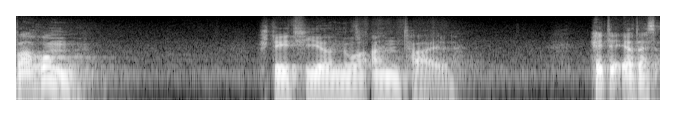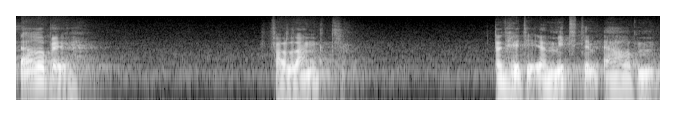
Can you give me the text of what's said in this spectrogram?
Warum steht hier nur Anteil? Hätte er das Erbe verlangt, dann hätte er mit dem Erben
